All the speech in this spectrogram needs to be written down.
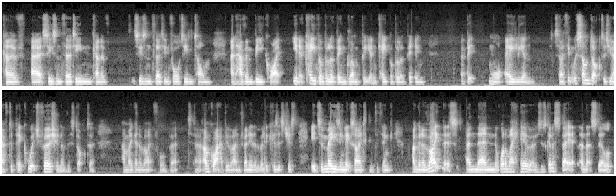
kind of uh, season thirteen, kind of season 13, 14 Tom, and have him be quite you know, capable of being grumpy and capable of being a bit more alien. So I think with some doctors, you have to pick which version of this doctor am I going to write for. But uh, I'm quite happy writing for any of them really because it's just it's amazingly exciting to think I'm going to write this and then one of my heroes is going to say it, and that's still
